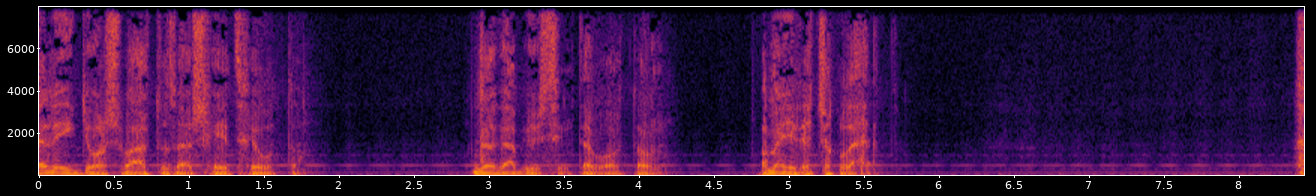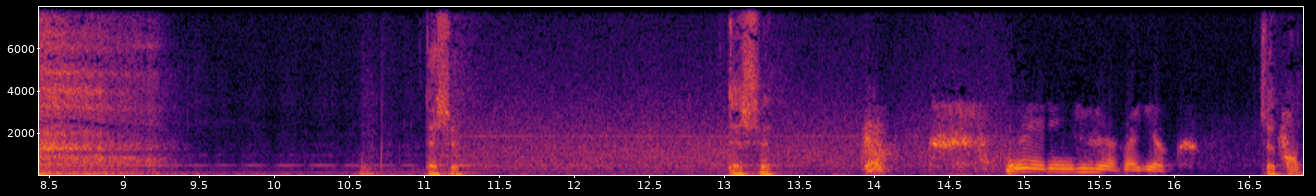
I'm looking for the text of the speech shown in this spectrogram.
Elég gyors változás hétfő óta. De legalább őszinte voltam. Amennyire csak lehet. Tessék. Tessék. Vérin Zsuzsa vagyok. Csak hát,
